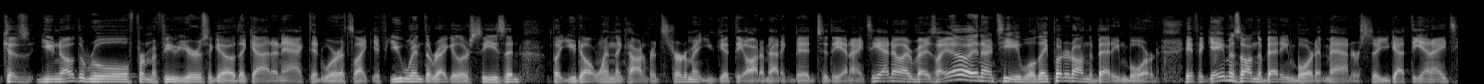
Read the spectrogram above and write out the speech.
Because you know the rule from a few years ago that got enacted where it's like if you win the regular season but you don't win the conference tournament, you get the automatic bid to the NIT. I know everybody's like, oh, NIT. Well, they put it on the betting board. If a game is on the betting board, it matters. So you got the NIT,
